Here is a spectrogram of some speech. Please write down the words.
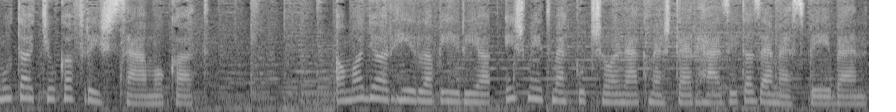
Mutatjuk a friss számokat. A magyar hírlap írja, ismét megkutsolnák Mesterházit az MSZP-ben.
